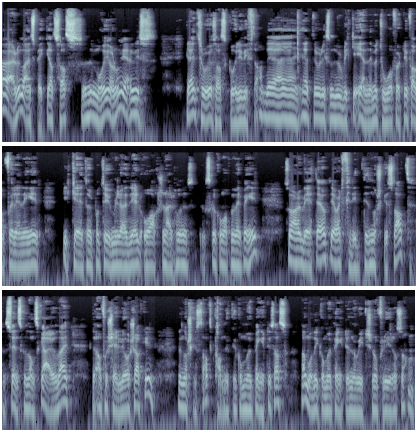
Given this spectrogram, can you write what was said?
er det jo da en spekk i at SAS må gjøre noe. Jeg, hvis, jeg tror jo SAS går i vifta. Det, jeg tror liksom Du blir ikke enig med 42 fagforeninger, kreditor på 20 milliarder gjeld og aksjonærer skal komme opp med mer penger så vet jeg jo at de har vært fridd til den norske stat. Svenske og danske er jo der av forskjellige årsaker. Den norske stat kan jo ikke komme med penger til SAS. Da må de komme med penger til Norwegian og Flyr også. Mm.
